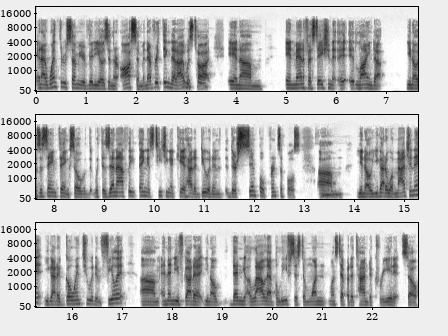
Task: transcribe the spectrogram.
And i went through some of your videos and they're awesome. And everything that i was taught in um in manifestation it, it lined up. You know, it's the same thing. So with the Zen athlete thing, it's teaching a kid how to do it, and they're simple principles. Mm-hmm. You know, you got to imagine it, you got to go into it and feel it, um, and then you've got to, you know, then you allow that belief system one one step at a time to create it. So.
